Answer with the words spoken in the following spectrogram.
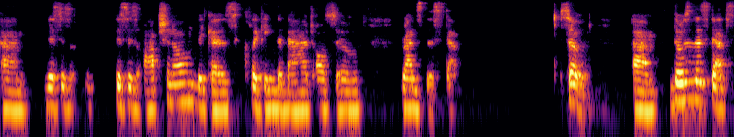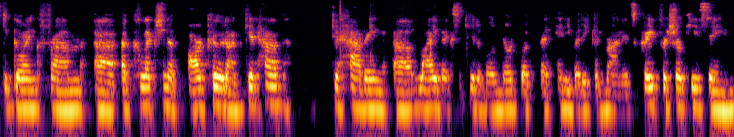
Um, this is this is optional because clicking the badge also runs this step. So um, those are the steps to going from uh, a collection of R code on GitHub to having a live executable notebook that anybody can run. It's great for showcasing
